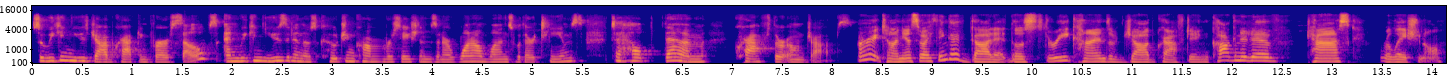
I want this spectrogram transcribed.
So we can use job crafting for ourselves and we can use it in those coaching conversations and our one on ones with our teams to help them craft their own jobs. All right, Tania. So I think I've got it. Those three kinds of job crafting cognitive, task, relational.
